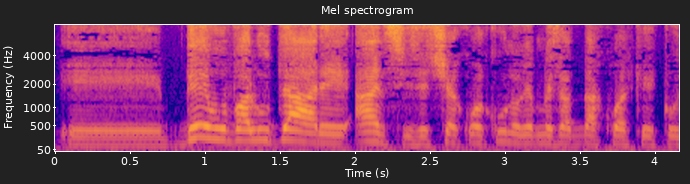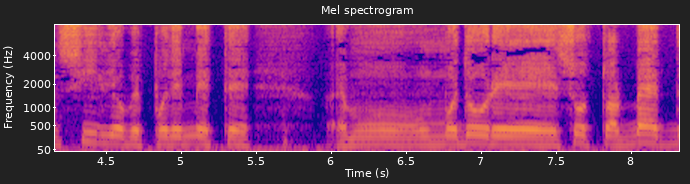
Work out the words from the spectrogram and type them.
E devo valutare anzi se c'è qualcuno che mi sa dare qualche consiglio per poter mettere eh, un motore sotto al bed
